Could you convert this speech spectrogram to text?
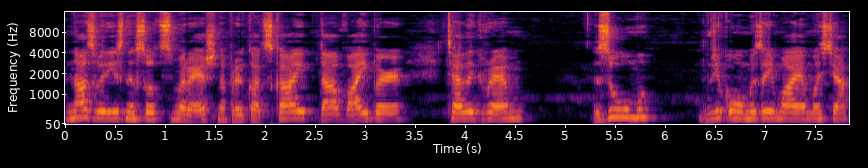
назви різних соцмереж, наприклад, Skype, да, Viber, Telegram, Zoom, в якому ми займаємося,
